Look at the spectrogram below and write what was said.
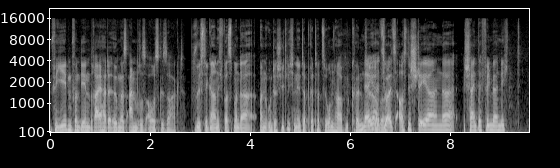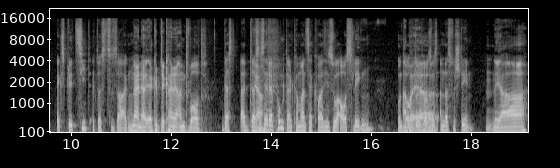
für jeden von den drei hat er irgendwas anderes ausgesagt. Ich wüsste gar nicht, was man da an unterschiedlichen Interpretationen haben könnte. Naja, so als Außenstehender scheint der Film ja nicht explizit etwas zu sagen. Nein, er, er gibt ja keine Antwort. Das, äh, das ja. ist ja der Punkt, dann kann man es ja quasi so auslegen und Aber auch durchaus er, was anders verstehen. Ja,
